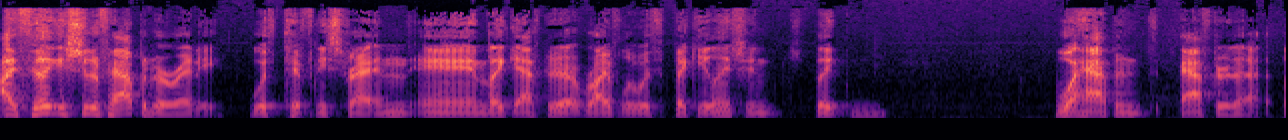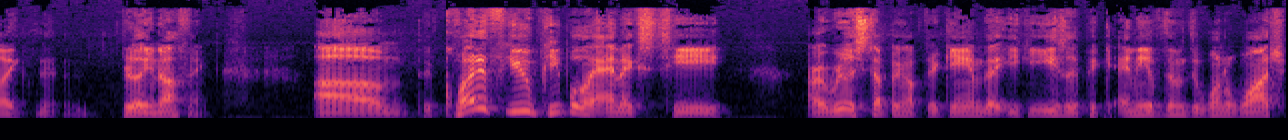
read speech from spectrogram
I feel like it should have happened already with Tiffany Stratton, and like after that rivalry with Becky Lynch, and like what happened after that? Like really nothing. Um, quite a few people in NXT are really stepping up their game. That you can easily pick any of them to want to watch.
